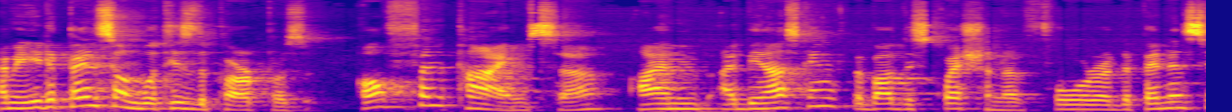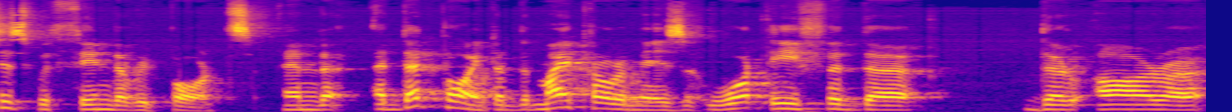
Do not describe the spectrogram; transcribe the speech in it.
I mean, it depends on what is the purpose. Oftentimes, uh, I'm, I've been asking about this question for dependencies within the reports. And at that point, my problem is, what if the there are uh,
